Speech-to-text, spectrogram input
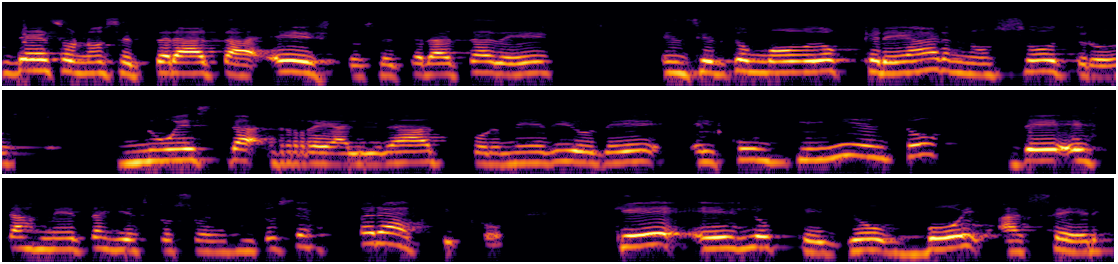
de eso no se trata esto, se trata de, en cierto modo, crear nosotros nuestra realidad por medio de el cumplimiento de estas metas y estos sueños. Entonces, práctico. ¿Qué es lo que yo voy a hacer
